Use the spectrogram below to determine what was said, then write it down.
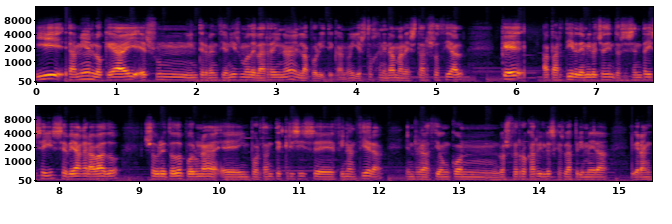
y también lo que hay es un intervencionismo de la reina en la política, ¿no? Y esto genera malestar social que a partir de 1866 se ve agravado sobre todo por una eh, importante crisis eh, financiera en relación con los ferrocarriles, que es la primera gran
